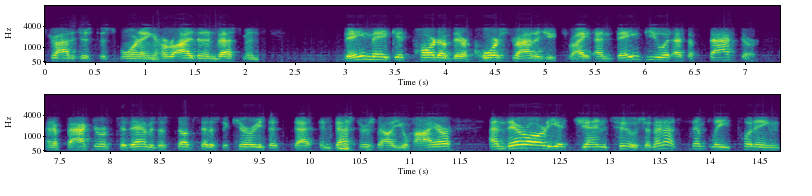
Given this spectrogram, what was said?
strategists this morning, Horizon Investments. They make it part of their core strategies, right? And they view it as a factor. And a factor to them is a subset of securities that, that investors value higher. And they're already at Gen 2. So they're not simply putting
